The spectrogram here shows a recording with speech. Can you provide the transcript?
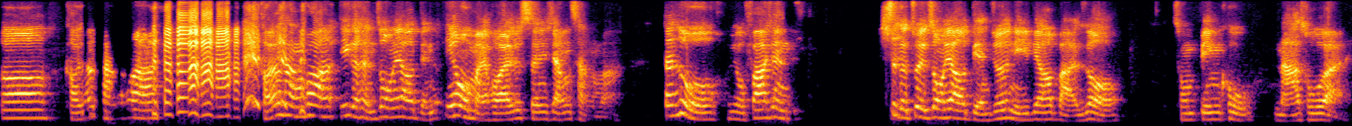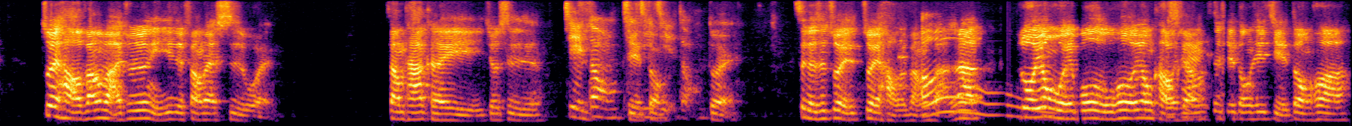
呃，烤香肠的话，烤香肠的话，一个很重要的点，因为我买回来是生香肠嘛。但是我有发现，这个最重要的点就是你一定要把肉。从冰库拿出来，最好的方法就是你一直放在室温，让它可以就是解冻，解冻，解冻。对，这个是最最好的方法。Oh, 那如果用微波炉或用烤箱这些东西解冻的话，Okay.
